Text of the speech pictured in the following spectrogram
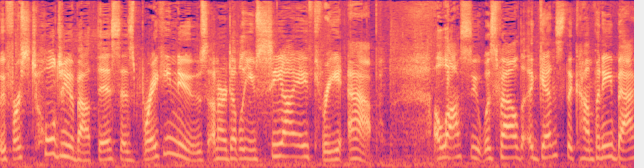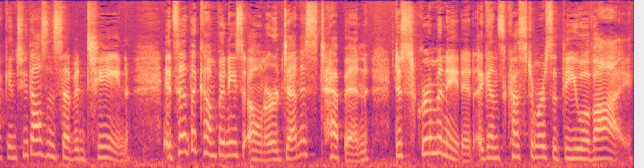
We first told you about this as breaking news on our WCIA3 app. A lawsuit was filed against the company back in 2017. It said the company's owner, Dennis Toeppen, discriminated against customers at the U of I.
